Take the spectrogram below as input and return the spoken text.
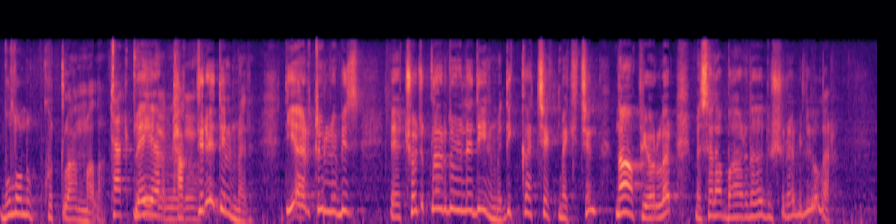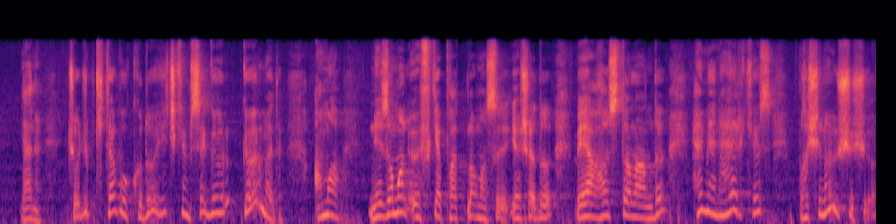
bulunup kutlanmalı. Takdir Veya edilmeli. takdir edilmeli. Diğer türlü biz e, çocuklar da öyle değil mi? Dikkat çekmek için ne yapıyorlar? Mesela bardağı düşürebiliyorlar. Yani çocuk kitap okudu, hiç kimse gör, görmedi. Ama ne zaman öfke patlaması yaşadı veya hastalandı, hemen herkes başına üşüşüyor.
